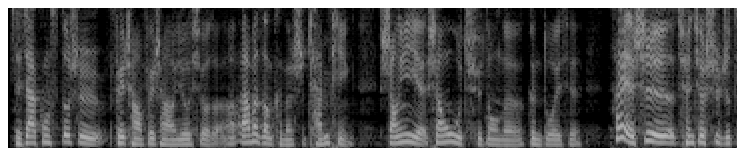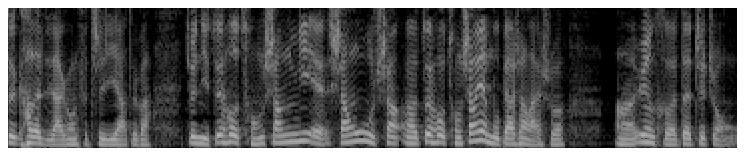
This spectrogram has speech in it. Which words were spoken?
几家公司都是非常非常优秀的。Amazon 可能是产品、商业、商务驱动的更多一些，它也是全球市值最高的几家公司之一啊，对吧？就你最后从商业、商务上，呃，最后从商业目标上来说，啊，任何的这种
